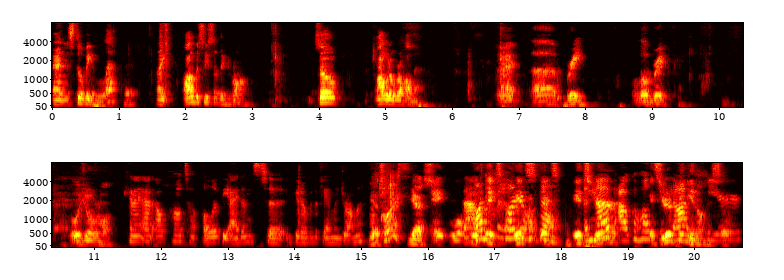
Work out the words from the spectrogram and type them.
and it's still being left there. Like obviously something's wrong. So I would overhaul that. All right, uh, Bree. We'll go Bree. What would you overhaul? Can I add alcohol to all of the items to get over the family drama? Yes. Of course. Yes. Hey, well, That- it's, it's, it's, it's Enough your alcohol it's to your not opinion on this, hear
